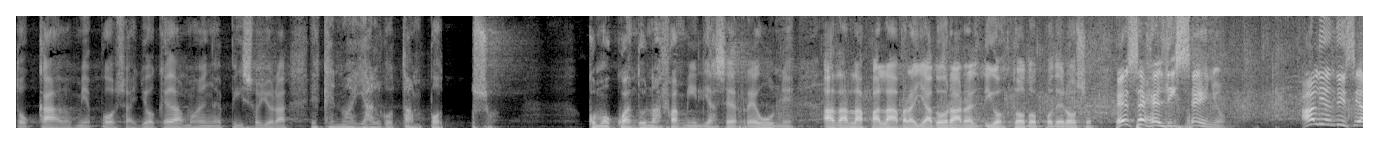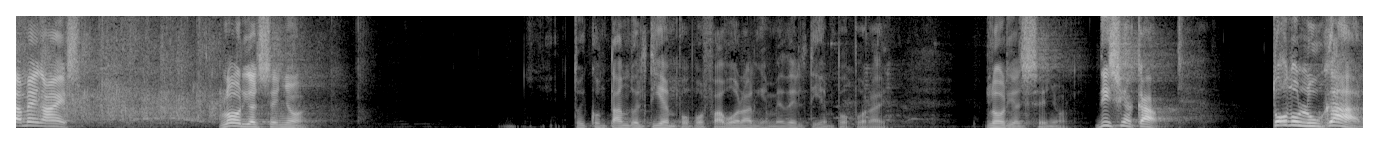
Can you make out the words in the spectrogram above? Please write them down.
tocados. Mi esposa y yo quedamos en el piso llorando. Es que no hay algo tan poderoso como cuando una familia se reúne a dar la palabra y adorar al Dios Todopoderoso. Ese es el diseño. Alguien dice amén a eso. Gloria al Señor. Estoy contando el tiempo, por favor, alguien me dé el tiempo por ahí. Gloria al Señor. Dice acá, todo lugar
